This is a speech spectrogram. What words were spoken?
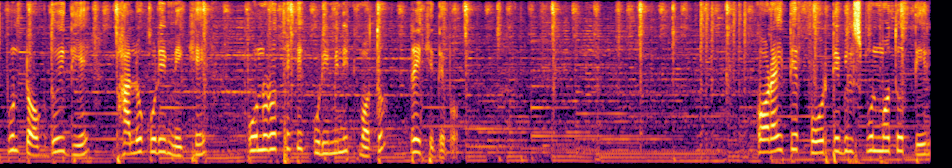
স্পুন টক দই দিয়ে ভালো করে মেখে পনেরো থেকে কুড়ি মিনিট মতো রেখে দেব। কড়াইতে ফোর টেবিল স্পুন মতো তেল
